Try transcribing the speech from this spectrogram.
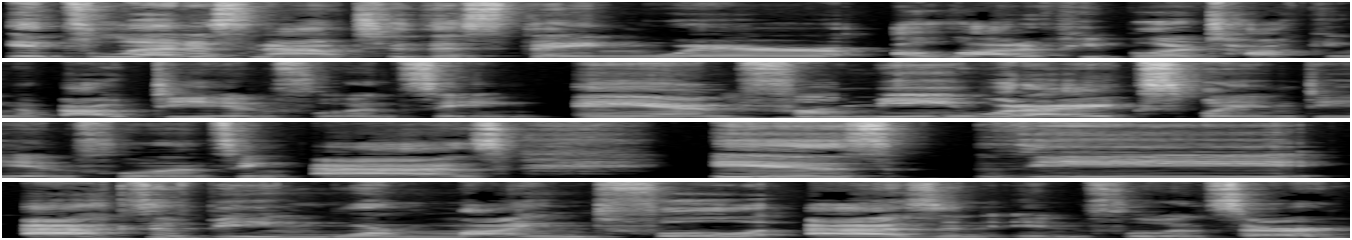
it's led us now to this thing where a lot of people are talking about de-influencing and for mm-hmm. me what i explain de-influencing as is the act of being more mindful as an influencer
